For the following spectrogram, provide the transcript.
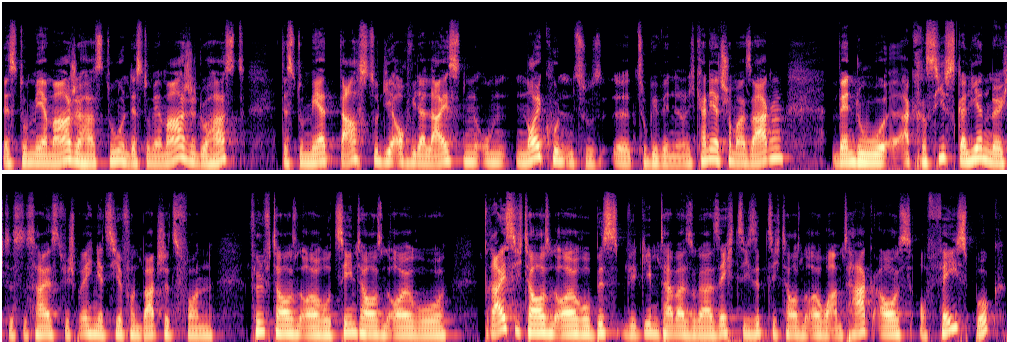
desto mehr Marge hast du und desto mehr Marge du hast, desto mehr darfst du dir auch wieder leisten, um Neukunden zu, äh, zu gewinnen. Und ich kann jetzt schon mal sagen, wenn du aggressiv skalieren möchtest, das heißt, wir sprechen jetzt hier von Budgets von 5.000 Euro, 10.000 Euro, 30.000 Euro bis wir geben teilweise sogar 60, 70.000 Euro am Tag aus auf Facebook,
